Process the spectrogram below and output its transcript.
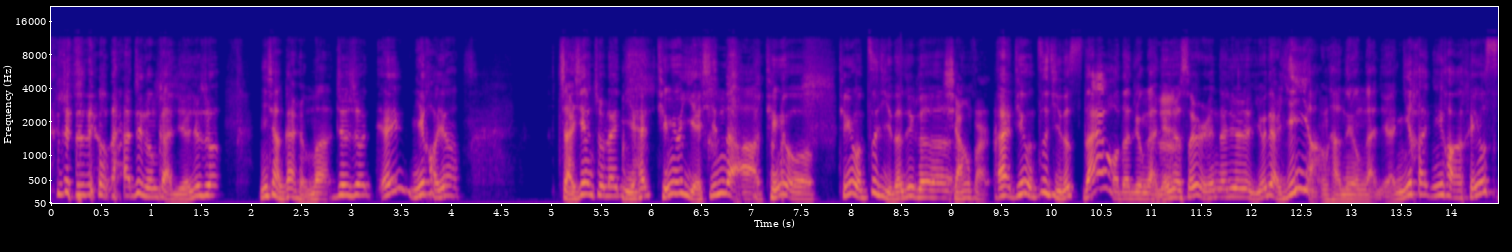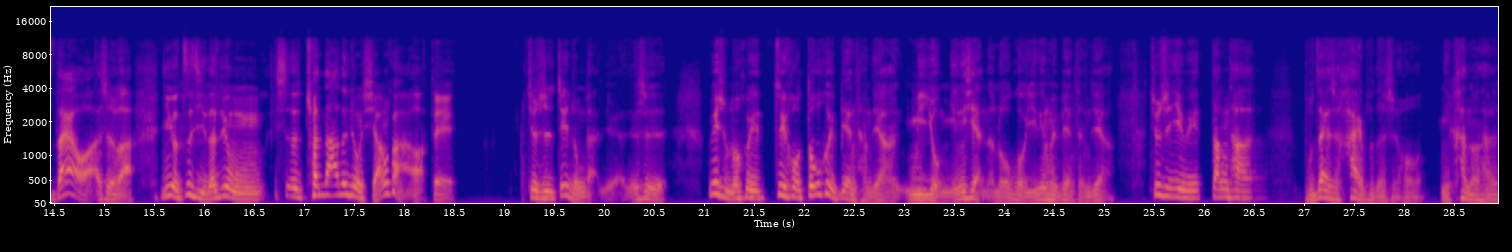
就是那种大家这种感觉，就是说你想干什么？就是说，哎，你好像。展现出来你还挺有野心的啊，挺有挺有自己的这个 想法，哎，挺有自己的 style 的这种感觉，就所有人的就是有点阴阳他那种感觉。你很你好像很有 style 啊，是吧？你有自己的这种是穿搭的这种想法啊，对，就是这种感觉。就是为什么会最后都会变成这样？你有明显的 logo 一定会变成这样，就是因为当他不再是 hype 的时候，你看到他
